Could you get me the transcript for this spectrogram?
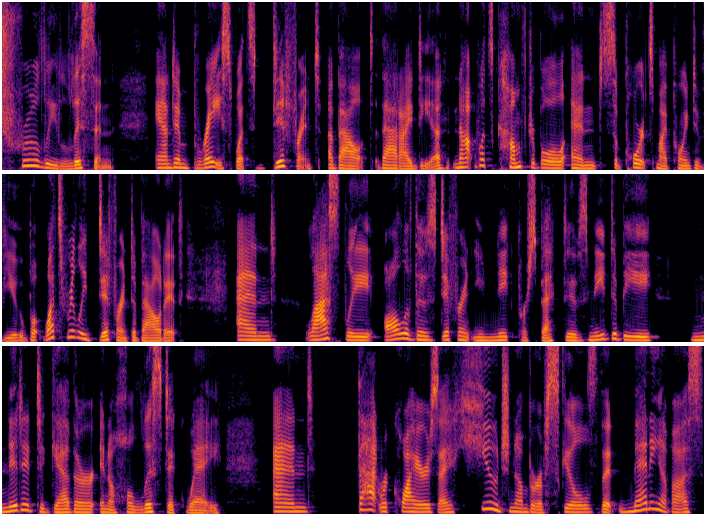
truly listen and embrace what's different about that idea, not what's comfortable and supports my point of view, but what's really different about it. And lastly, all of those different unique perspectives need to be knitted together in a holistic way. And that requires a huge number of skills that many of us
